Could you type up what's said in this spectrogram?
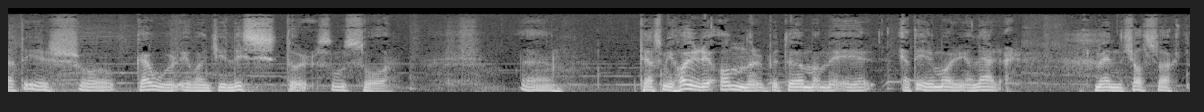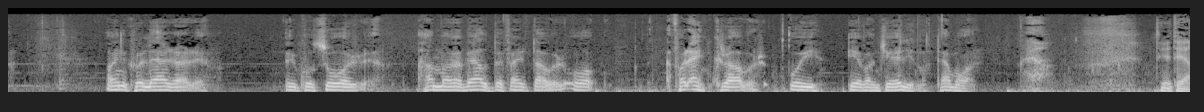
at jeg er så gaur evangelister som så. Uh, Det som jeg høyre ånder bedømer meg er at jeg er mer en lærer. Men selvsagt, en kvar lærere, i gods år, han var vel befært av og forenkra av og i evangelien, det må han. Ja, det er det.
